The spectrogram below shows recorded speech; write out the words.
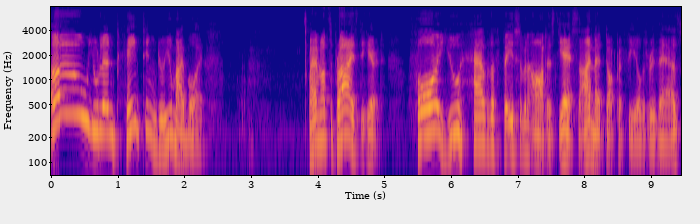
Oh, you learn painting, do you, my boy? I am not surprised to hear it, for you have the face of an artist. Yes, I met Dr. Field at Rivieres.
